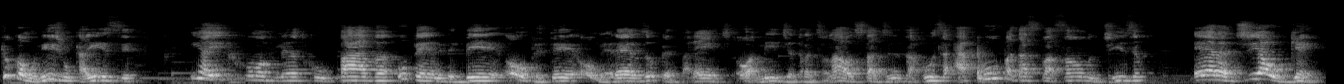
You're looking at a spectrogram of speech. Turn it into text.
que o comunismo caísse. E aí o movimento culpava o PMDB, ou o PT, ou o Meirelles, ou o Pedro Parentes, ou a mídia tradicional, os Estados Unidos, a Rússia. A culpa da situação do diesel era de alguém.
